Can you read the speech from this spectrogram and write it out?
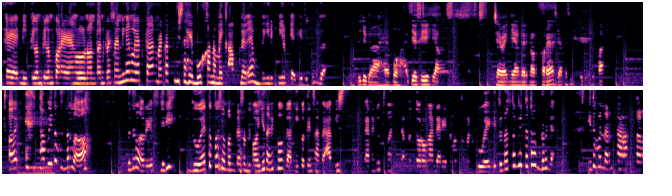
kayak di film-film Korea yang lu nonton Crash Landing kan lihat kan mereka tuh bisa heboh karena make up eh mirip-mirip kayak gitu juga. Itu juga heboh aja sih yang ceweknya yang dari North Korea siapa sih? Lupa. Oh eh, tapi itu bener loh. Bener loh Rif jadi gue tuh pas nonton Crash Landing OG tapi gue gak ngikutin sampai habis. Karena gue cuma dapet dorongan dari teman-teman gue gitu. Nah tapi itu tuh bener gak itu bener karakter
